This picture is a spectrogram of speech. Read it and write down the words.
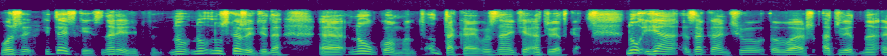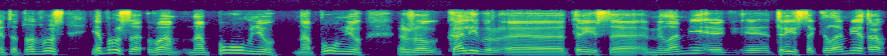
у вас же китайский снарядик-то, ну, ну, ну скажите, да, э, no comment, вот такая, вы знаете, ответка. Ну, я заканчиваю ваш ответ на этот вопрос. Я просто вам напомню, напомню, что калибр э, 300 миллиметров, 300 километров.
